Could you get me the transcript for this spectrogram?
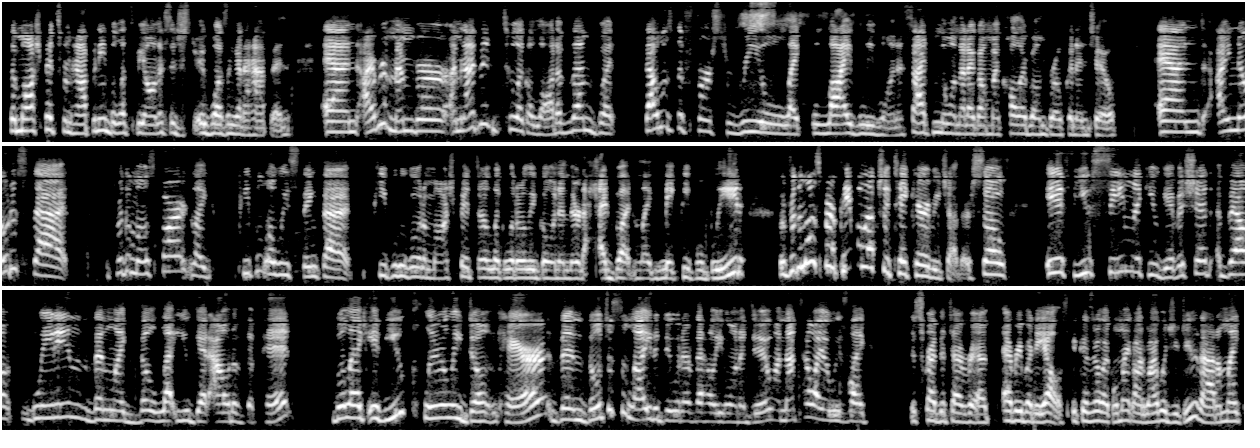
the mosh pits from happening. But let's be honest, it just it wasn't going to happen. And I remember, I mean, I've been to like a lot of them, but that was the first real like lively one, aside from the one that I got my collarbone broken into. And I noticed that for the most part, like people always think that people who go to mosh pits are like literally going in there to headbutt and like make people bleed. But for the most part, people actually take care of each other. So if you seem like you give a shit about bleeding, then like they'll let you get out of the pit. But like if you clearly don't care, then they'll just allow you to do whatever the hell you want to do. And that's how I always like described it to every everybody else because they're like, "Oh my god, why would you do that?" I'm like,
